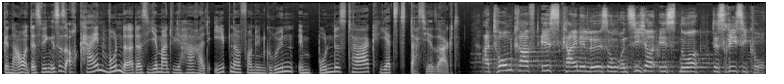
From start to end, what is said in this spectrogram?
Genau, und deswegen ist es auch kein Wunder, dass jemand wie Harald Ebner von den Grünen im Bundestag jetzt das hier sagt. Atomkraft ist keine Lösung und sicher ist nur das Risiko.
